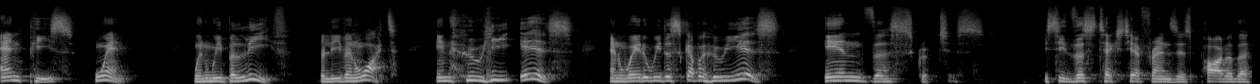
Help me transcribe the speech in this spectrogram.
and peace when? When we believe. Believe in what? In who He is. And where do we discover who He is? In the scriptures. You see, this text here, friends, is part of the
